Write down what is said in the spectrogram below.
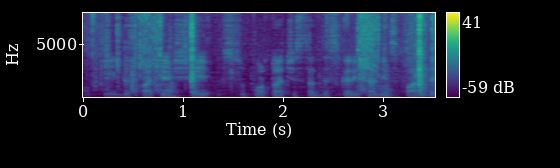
Ok, desfacem și suportul acesta de scărița din spate.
